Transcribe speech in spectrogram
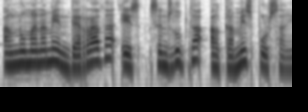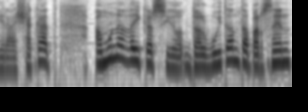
el nomenament d'Errada és, sens dubte, el que més polseguirà aixecat. Amb una dedicació del 80%,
